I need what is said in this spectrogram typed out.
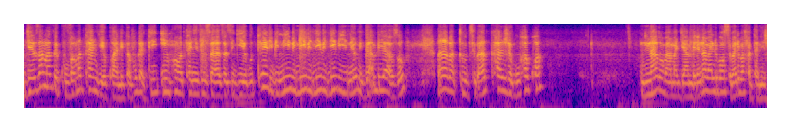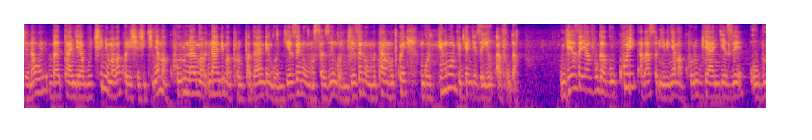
ngeze amaze kuvamo atangiye kwandika avuga ati inkotanyi zizaza zigiye gutera ibi n'ibi n'ibi n'ibi n'ibi niyo migambi yazo. Ba batutsi bakaje guhakwa n'abo ba majyambere n'abandi bose bari bafatanije nawe batangira guca inyuma bakoresheje ikinyamakuru n'andi maporopagande ngo ngeze ni umusazi ngo ngeze ni umutamutwe ngo ntimwumve ibyo ngeze avuga. Ngeze yavugaga ukuri abasomye ibinyamakuru byangeze ubu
